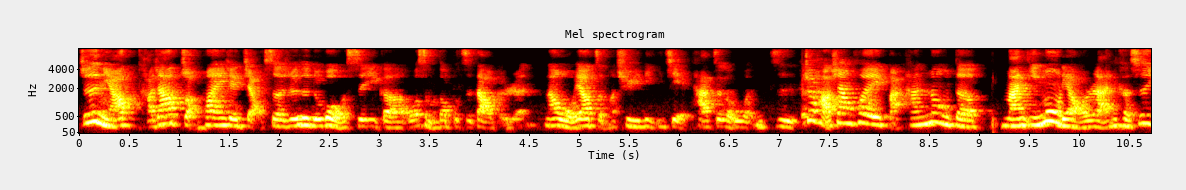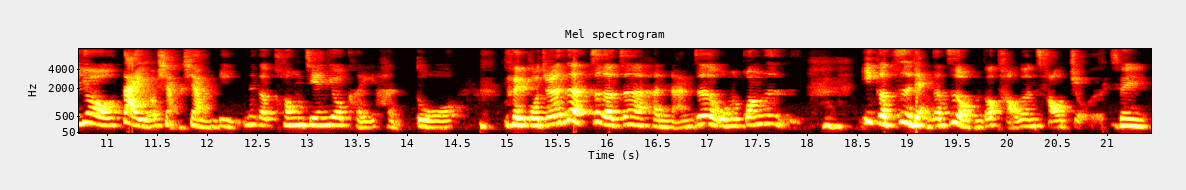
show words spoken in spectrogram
就是你要好像要转换一些角色，就是如果我是一个我什么都不知道的人，那我要怎么去理解他这个文字？就好像会把它弄得蛮一目了然，可是又带有想象力，那个空间又可以很多。对，我觉得这这个真的很难，这个我们光是一个字两个字，我们都讨论超久了，所以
